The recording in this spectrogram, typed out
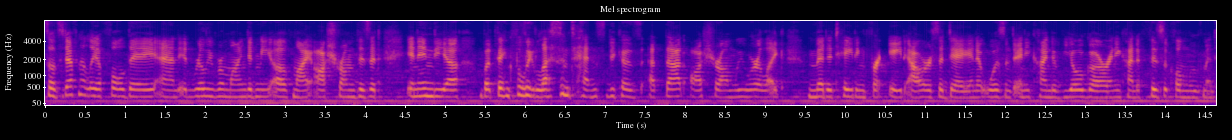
so it's definitely a full day and it really reminded me of my ashram visit in India, but thankfully less intense because at that ashram we were like meditating for eight hours a day and it wasn't any kind of yoga or any kind of physical movement.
